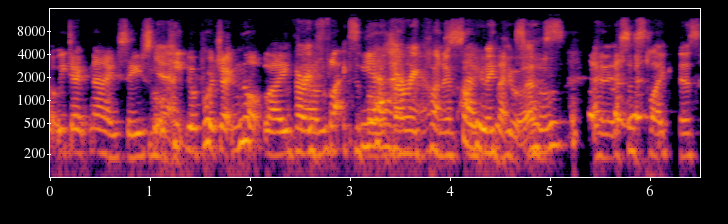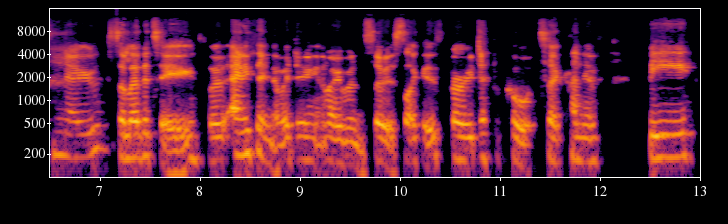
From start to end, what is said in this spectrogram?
but we don't know. So you just got yeah. to keep your project not like very um, flexible, yeah, very kind of so ambiguous, and it's just like there's no solidity for anything that we're doing at the moment. So it's like it's very difficult to kind of be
